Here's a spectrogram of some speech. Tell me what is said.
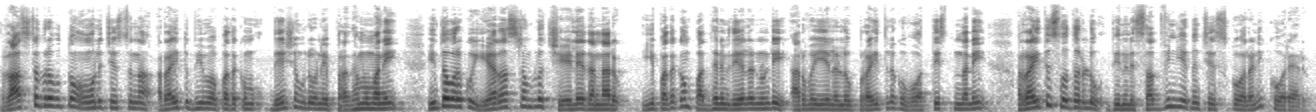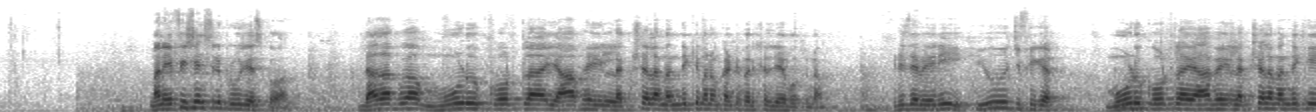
రాష్ట్ర ప్రభుత్వం అమలు చేస్తున్న రైతు బీమా పథకం దేశంలోనే ప్రథమమని ఇంతవరకు ఏ రాష్ట్రంలో చేయలేదన్నారు. ఈ పథకం పద్దెనిమిది ఏళ్ళ నుండి అరవై ఏళ్ళలోపు రైతులకు వర్తిస్తుందని రైతు సోదరులు దీనిని సద్వినియోగం చేసుకోవాలని కోరారు. మన ఎఫిషియన్సీని ప్రూవ్ చేసుకోవాలి. దాదాపుగా మూడు కోట్ల యాభై లక్షల మందికి మనం కంటి పరీక్షలు చేయబోతున్నాం. It is a very huge figure మూడు కోట్ల యాభై లక్షల మందికి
